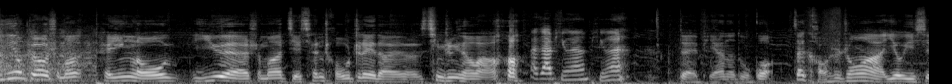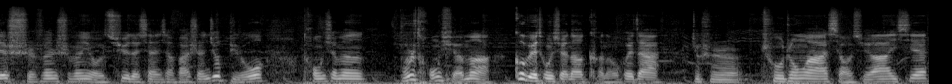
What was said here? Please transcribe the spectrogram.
一定不要什么陪银楼一月什么解千愁之类的庆生想法啊。大家平安平安。对，平安的度过。在考试中啊，也有一些十分十分有趣的现象发生，就比如同学们不是同学们啊，个别同学呢可能会在就是初中啊、小学啊一些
